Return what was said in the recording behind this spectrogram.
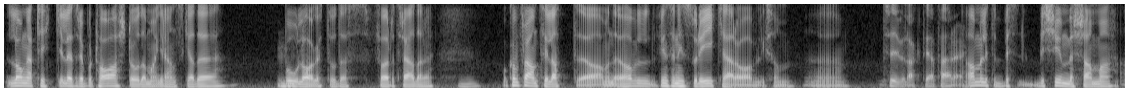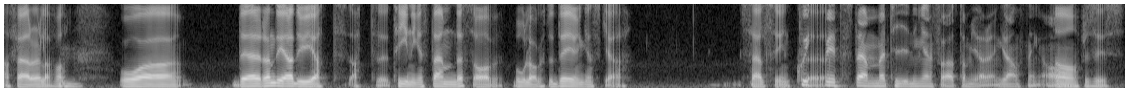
lång artikel, ett reportage då där man granskade bolaget och dess företrädare. Mm. Och kom fram till att ja, men det, har väl, det finns en historik här av liksom, eh, Tvivelaktiga affärer. ja, men lite bekymmersamma affärer i alla fall. Mm. Och eh, det renderade ju i att, att tidningen stämdes av bolaget och det är ju en ganska sällsynt... eh, Quickbit stämmer tidningen för att de gör en granskning. Ja. Ja, precis.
